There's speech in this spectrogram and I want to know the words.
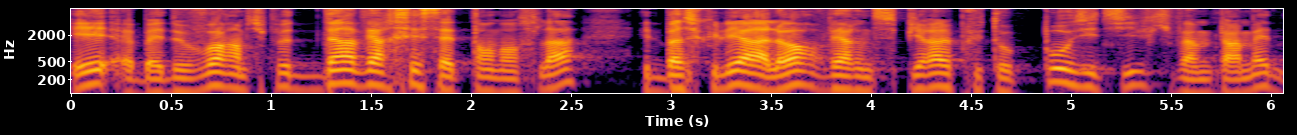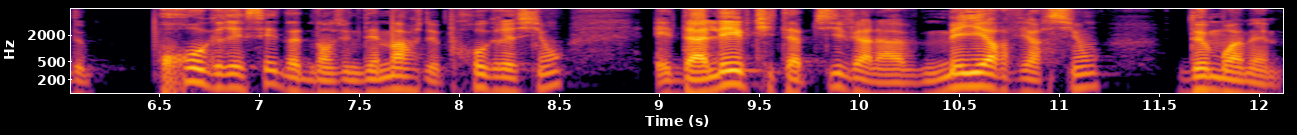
et euh, ben, de voir un petit peu d'inverser cette tendance-là et de basculer alors vers une spirale plutôt positive qui va me permettre de progresser, d'être dans une démarche de progression et d'aller petit à petit vers la meilleure version de moi-même.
